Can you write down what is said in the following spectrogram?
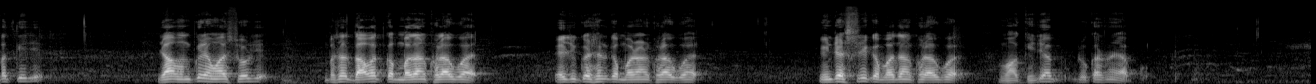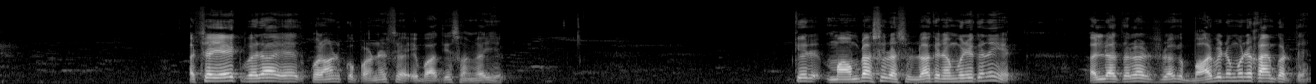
مت کیجیے جہاں ممکن ہے وہاں چھوڑیے بس دعوت کا میدان کھلا ہوا ہے ایجوکیشن کا میدان کھلا ہوا ہے انڈسٹری کا میدان کھلا ہوا ہے وہاں کیجیے آپ جو کرنا ہے آپ کو اچھا یہ ایک میرا یہ قرآن کو پڑھنے سے یہ بات یہ سمجھ آئی ہے کہ معاملہ صرف رسول اللہ کے نمونے کا نہیں ہے اللہ تعالیٰ رسول اللہ کے بار بھی نمونے قائم کرتے ہیں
